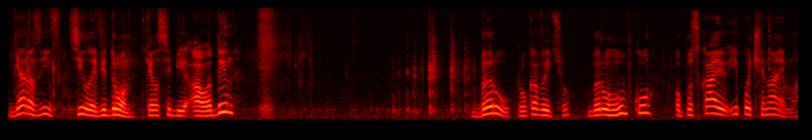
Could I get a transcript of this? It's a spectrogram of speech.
Я розвів ціле відро KLCB A1. Беру рукавицю, беру губку, опускаю і починаємо.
